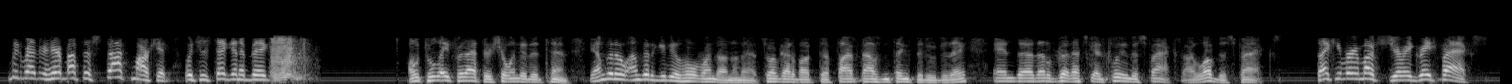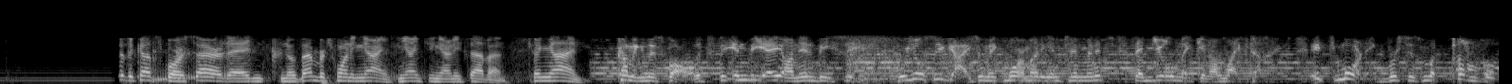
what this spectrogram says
We'd rather hear about the stock market, which is taking a big... Oh, too late for that. They're showing it at 10. Yeah, I'm going to I'm going to give you a whole rundown on that. So I've got about uh, 5,000 things to do today, and uh, that'll go. That's including this fax. I love this fax. Thank you very much, Jerry. Great fax. To the Cuts for Saturday, November 29th, 1997. King 9. Coming this fall, it's the NBA on NBC, where you'll see guys who make more money in 10 minutes than you'll make in a lifetime. It's Mourning versus Mutombo.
